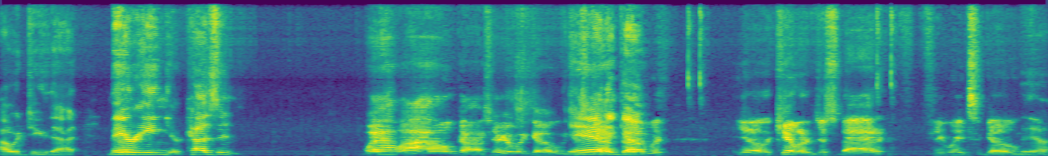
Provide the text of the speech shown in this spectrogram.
I would do that. Burying your cousin. Well, oh gosh, here we go. We just There got go. with, you know, the killer just died a few weeks ago. Yeah.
